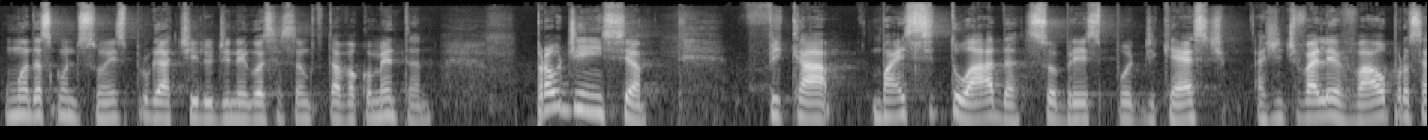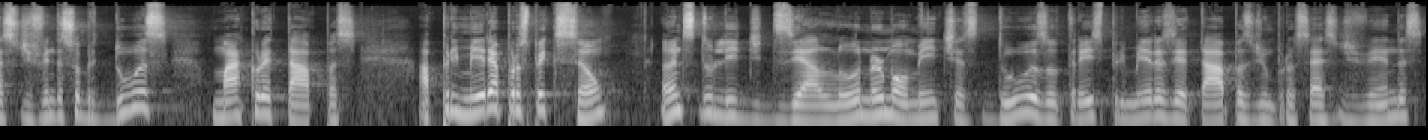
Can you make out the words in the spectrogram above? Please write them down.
uma das condições para o gatilho de negociação que tu estava comentando. Para a audiência ficar mais situada sobre esse podcast, a gente vai levar o processo de venda sobre duas macroetapas. A primeira é a prospecção. Antes do lead dizer alô, normalmente as duas ou três primeiras etapas de um processo de vendas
